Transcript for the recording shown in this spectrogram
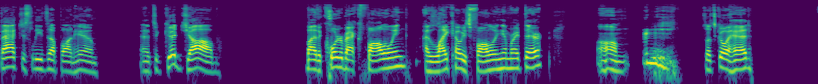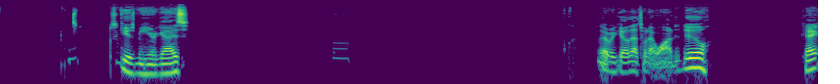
back just leads up on him. And it's a good job by the quarterback following. I like how he's following him right there. Um, so let's go ahead. Excuse me here, guys. There we go. That's what I wanted to do. Okay,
